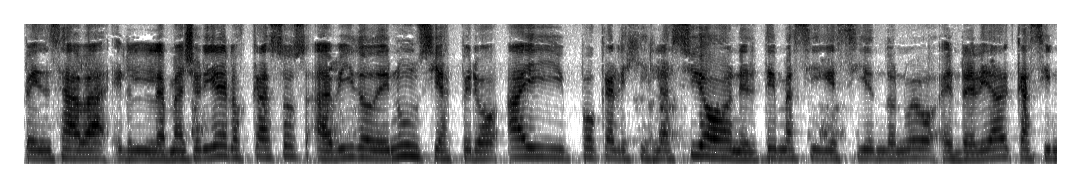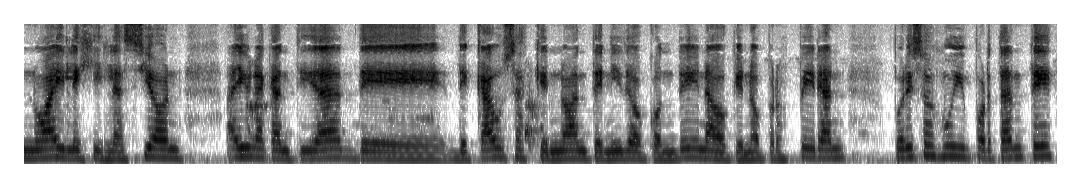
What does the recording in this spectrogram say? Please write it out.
pensaba, en la mayoría de los casos ha habido denuncias, pero hay poca legislación, el tema sigue siendo nuevo, en realidad casi no hay legislación, hay una cantidad de, de causas que no han tenido condena o que no prosperan, por eso es muy importante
